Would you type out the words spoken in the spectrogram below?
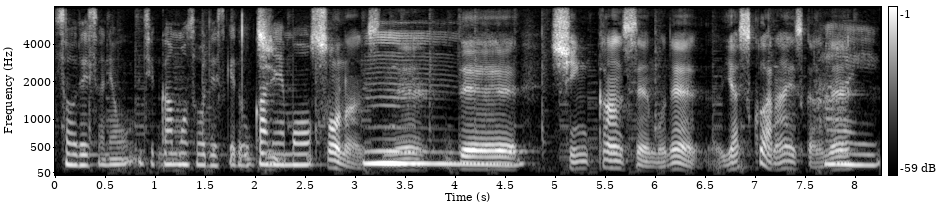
そうですよね。お時間もそうですけどお金も。じそうなんですうん。ねで新幹線もね安くはないですからね、はい。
